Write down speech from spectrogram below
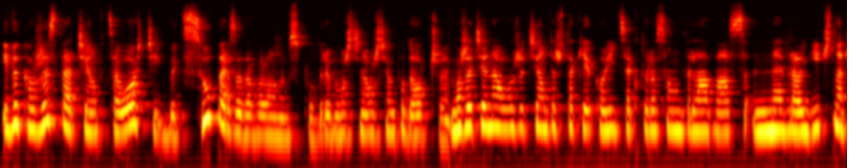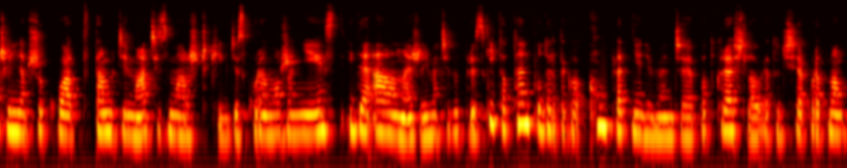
i wykorzystać ją w całości być super zadowolonym z pudry, bo możecie nałożyć ją pod oczy. Możecie nałożyć ją też w takie okolice, które są dla Was newralgiczne, czyli na przykład tam, gdzie macie zmarszczki, gdzie skóra może nie jest idealna. Jeżeli macie wypryski, to ten puder tego kompletnie nie będzie podkreślał. Ja tu dzisiaj akurat mam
